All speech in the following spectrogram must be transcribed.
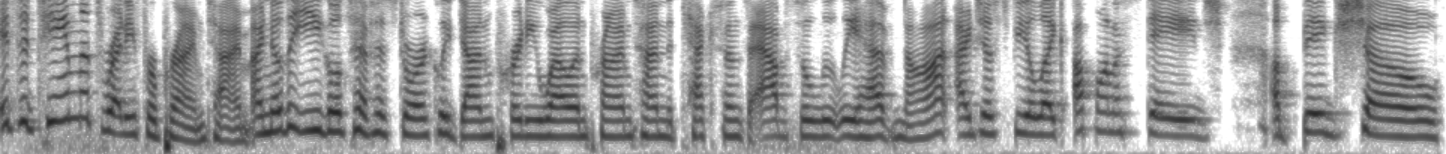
it's a team that's ready for prime time. I know the Eagles have historically done pretty well in prime time. The Texans absolutely have not. I just feel like up on a stage, a big show,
